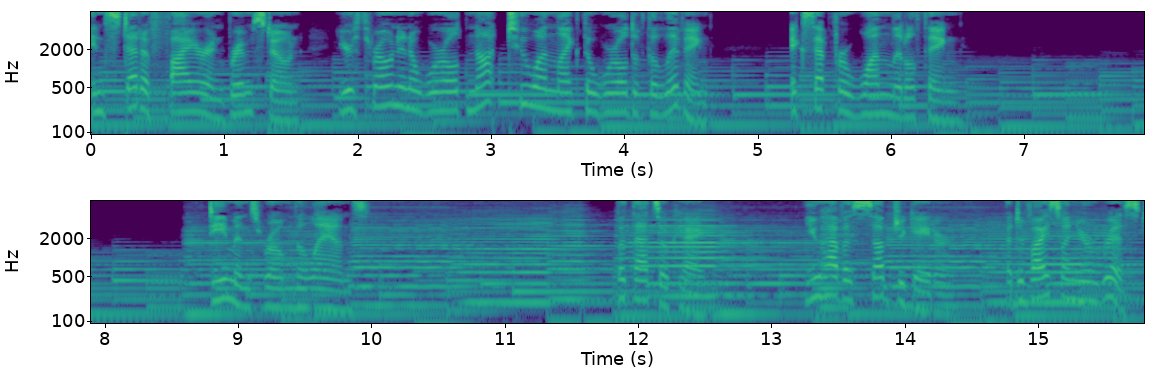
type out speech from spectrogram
Instead of fire and brimstone, you're thrown in a world not too unlike the world of the living, except for one little thing. Demons roam the lands. But that's okay. You have a subjugator, a device on your wrist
